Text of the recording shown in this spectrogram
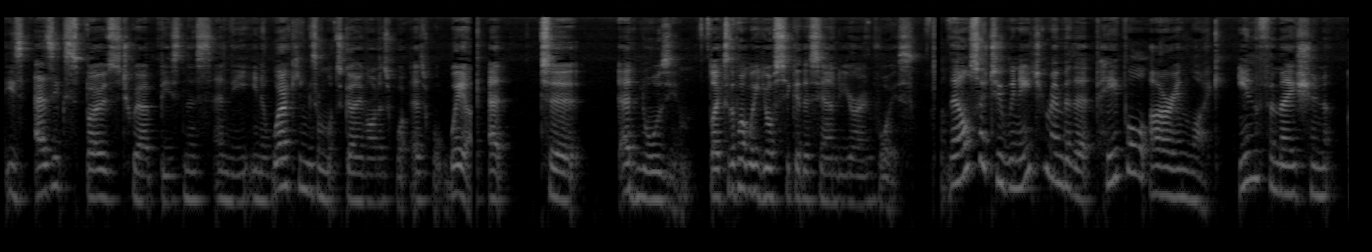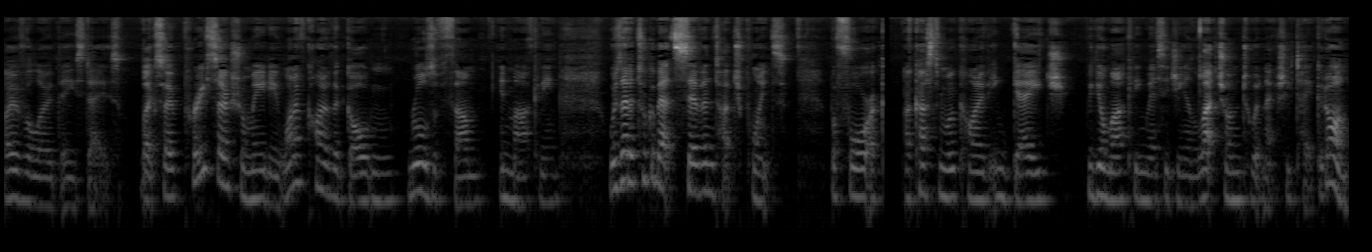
is as exposed to our business and the inner workings and what's going on as what as what we are at to ad nauseum, like to the point where you're sick of the sound of your own voice. Then also too, we need to remember that people are in like information overload these days. Like so, pre-social media, one of kind of the golden rules of thumb in marketing was that it took about seven touch points before a, a customer would kind of engage with your marketing messaging and latch onto it and actually take it on.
